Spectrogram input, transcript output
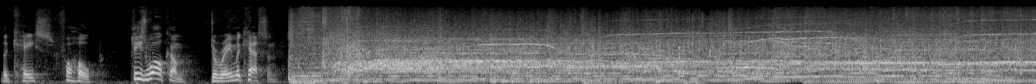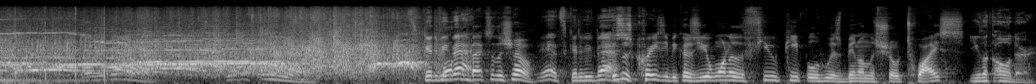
The Case for Hope. Please welcome DeRay McKesson. Good to be back. Welcome back. back to the show. Yeah, it's good to be back. This is crazy because you're one of the few people who has been on the show twice. You look older.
